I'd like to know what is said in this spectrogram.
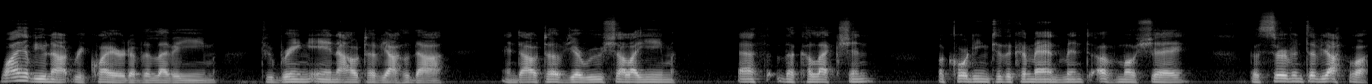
Why have you not required of the Leviim to bring in out of Yahudah and out of Jerusalem eth the collection according to the commandment of Moshe, the servant of Yahweh,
